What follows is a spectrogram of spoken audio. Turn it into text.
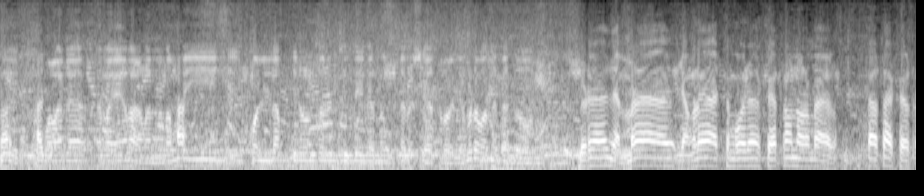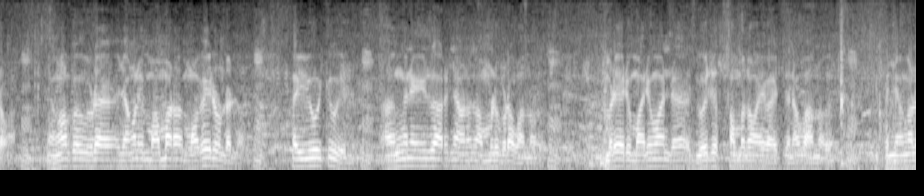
വളരെ റയറാണല്ലോ നമ്മുടെ ഈ കൊല്ലം തിരുവനന്തപുരം ജില്ലയിലെ നമുക്കൊരു ക്ഷേത്രമില്ല ഇവിടെ വന്നിട്ട് എന്ത് തോന്നുന്നു? ഇവിടെ നമ്മുടെ ഞങ്ങളെ അച്ചൻകോല ക്ഷേത്രം എന്ന് പറഞ്ഞാൽ ശാസ്ത്ര ക്ഷേത്രമാണ്. ഞങ്ങൾക്ക് ഇവിടെ ഞങ്ങൾ ഈ മമ്മയുടെ മൊബൈലുണ്ടല്ലോ അത് യൂട്യൂബിൽ അങ്ങനെ ഇത് അറിഞ്ഞാണ് നമ്മളിവിടെ വന്നത്. നമ്മുടെ ഒരു മരുമാന്റെ ജോലി സംബന്ധമായ കാര്യത്തിനാണ് വന്നത് ഇപ്പം ഞങ്ങൾ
